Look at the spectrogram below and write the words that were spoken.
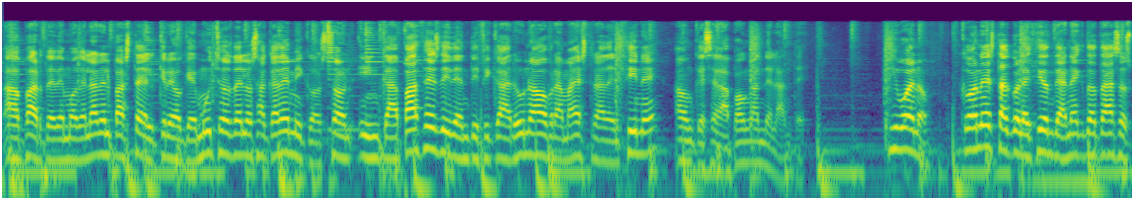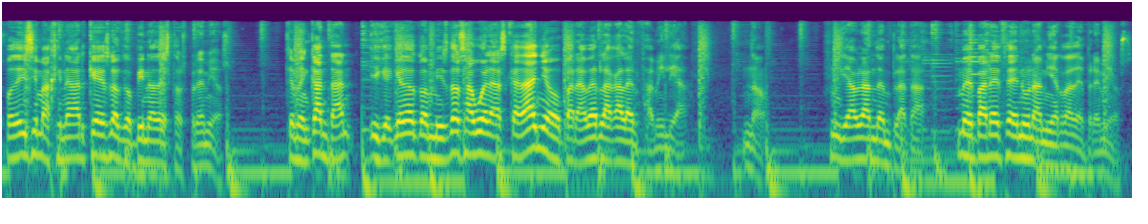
Aparte de modelar el pastel, creo que muchos de los académicos son incapaces de identificar una obra maestra del cine, aunque se la pongan delante. Y bueno, con esta colección de anécdotas os podéis imaginar qué es lo que opino de estos premios. Que me encantan y que quedo con mis dos abuelas cada año para ver la gala en familia. No, y hablando en plata, me parecen una mierda de premios.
